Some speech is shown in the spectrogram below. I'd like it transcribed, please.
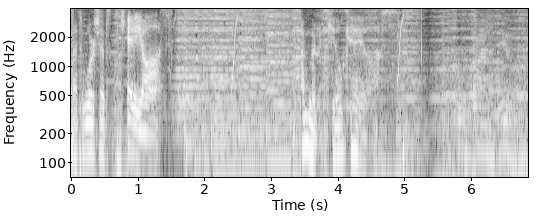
that worships chaos. I'm gonna kill chaos. That's what we're trying to do, I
